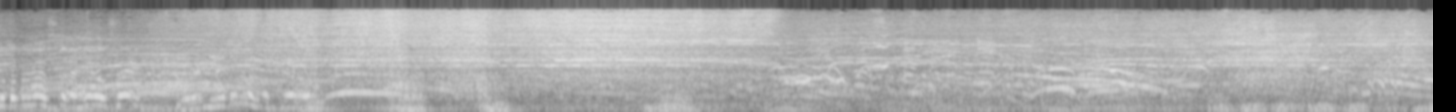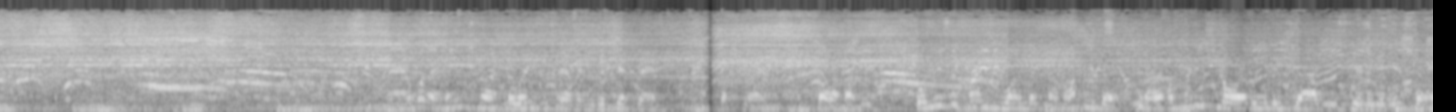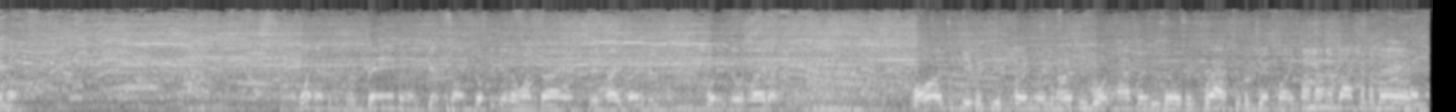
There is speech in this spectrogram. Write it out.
of the master. How's that? Bring out the master. A night Louise is having with the jet van. Well, here's the crazy one that come up with it. You know, I'm pretty sure it wouldn't have been Shaggy giving it his thing. What happened is a van and a jet plane got together one day and said, hey baby, what are you doing later? Well, I had to keep it kid friendly, and I think what happened is there was a crash of a jet plane in the back of the van.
